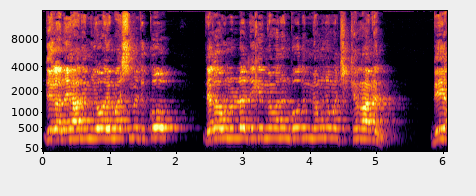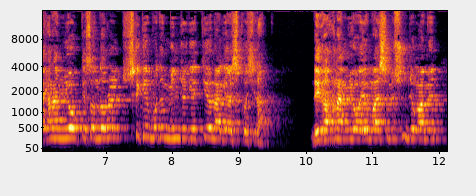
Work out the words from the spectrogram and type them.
네가 내 하나님 여호와의 말씀을 듣고 내가 오늘날 네게 명하는 모든 명령을 지켜가면 네 하나님 여호께서 너를 세계 모든 민족에 뛰어나게 하실 것이라 내가 하나님 여호와의 말씀을 순종하면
